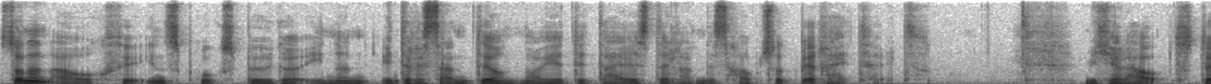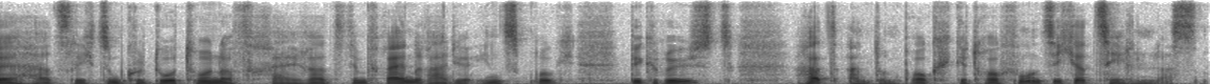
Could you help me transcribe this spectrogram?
sondern auch für Innsbrucks BürgerInnen interessante und neue Details der Landeshauptstadt bereithält. Michael Haupt, der herzlich zum Kulturton auf Freirad, dem Freien Radio Innsbruck, begrüßt, hat Anton Brock getroffen und sich erzählen lassen.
